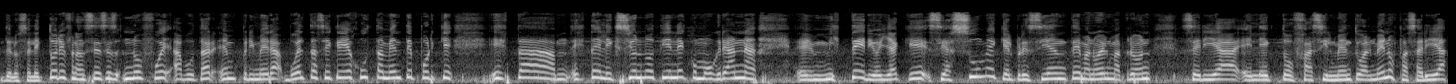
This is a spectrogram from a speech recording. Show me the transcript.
de los electores franceses, no fue a votar en primera vuelta. Se cree justamente porque esta, esta elección no tiene como gran eh, misterio, ya que se asume que el presidente Emmanuel Macron sería electo fácilmente o al menos pasaría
